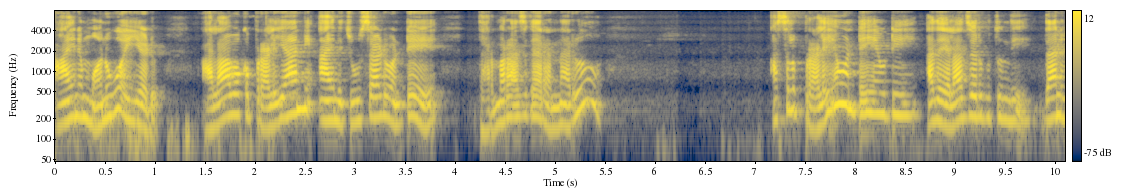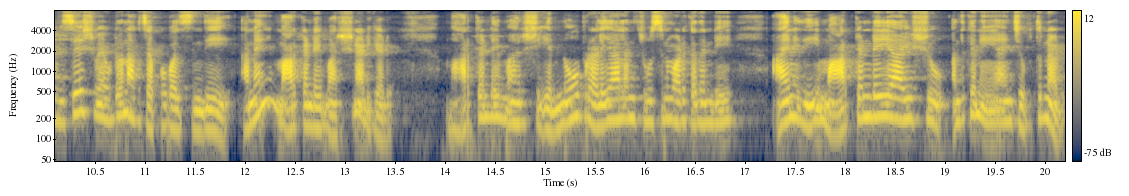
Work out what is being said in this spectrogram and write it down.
ఆయన మనువు అయ్యాడు. అలా ఒక ప్రళయాన్ని ఆయన చూశాడు అంటే ధర్మరాజు గారు అన్నారు అసలు ప్రళయం అంటే ఏమిటి? అది ఎలా జరుగుతుంది? దాని విశేషం ఏమిటో నాకు చెప్పవలసింది అని మార్కండేయ మహర్షిని అడిగాడు. మార్కండేయ మహర్షి ఎన్నో ప్రళయాలను చూసినవాడు కదండి. ఆయనది మార్కండేయ ఆయుష్ అందుకని ఆయన చెబుతున్నాడు.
